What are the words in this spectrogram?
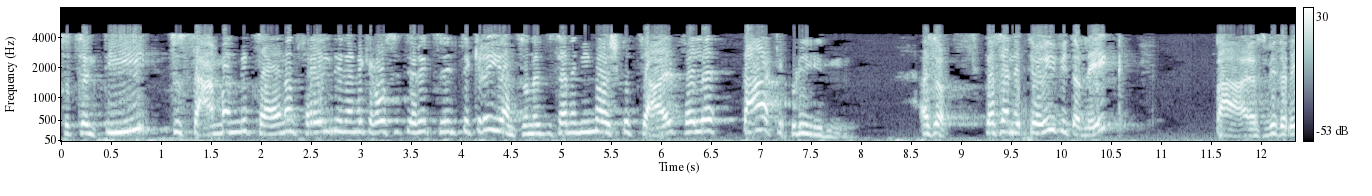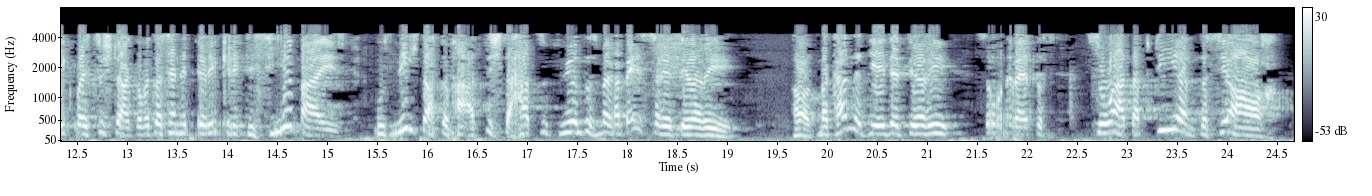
sozusagen die zusammen mit seinen Fällen in eine große Theorie zu integrieren, sondern die sind immer als Spezialfälle da geblieben. Also, dass eine Theorie widerlegbar, also widerlegbar ist zu stark, aber dass eine Theorie kritisierbar ist, muss nicht automatisch dazu führen, dass man eine bessere Theorie hat. Man kann nicht jede Theorie so so adaptieren, dass sie auch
